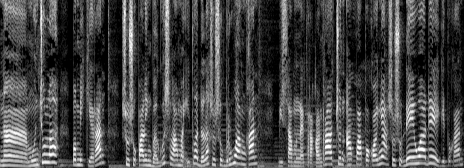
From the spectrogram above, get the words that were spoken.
Nah muncullah pemikiran susu paling bagus selama itu adalah susu beruang kan? Bisa menetralkan racun apa pokoknya susu dewa deh gitu kan?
